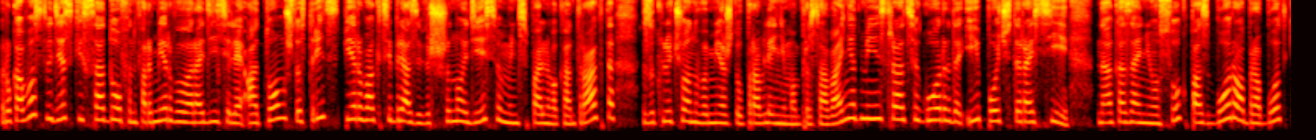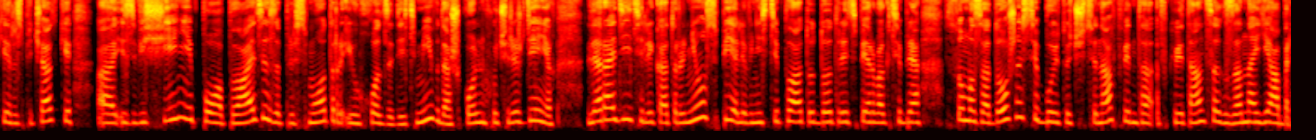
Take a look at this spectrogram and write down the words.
руководство детских садов информировало родителей о том, что с 31 октября завершено действие муниципального контракта, заключенного между управлением образования администрации города и Почты России на оказание услуг по сбору, обработке и распечатке э, извещений по оплате за присмотр и уход за детьми в дошкольных учреждениях. Для родителей, которые не успели внести плату до 31 октября, сумма задолженности будет учтена в квитанциях за ноябрь.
